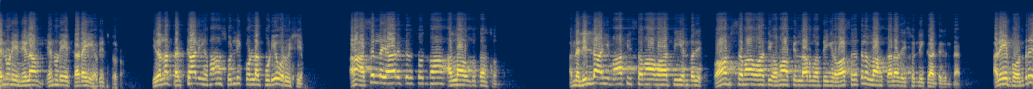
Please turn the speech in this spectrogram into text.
என்னுடைய நிலம் என்னுடைய கடை அப்படின்னு சொல்றோம். இதெல்லாம் தற்காலிகமாக சொல்லிக் கொள்ளக்கூடிய ஒரு விஷயம். ஆனா அசல்ல யாருக்கு அது சொந்தம்? அல்லாவுக்கு தான் சொந்தம். அந்த லில்லாஹி மாஃபி சமாவாத்தி என்பது வாஃபி சமாவாத்தி ஒமாஃபில் அர்து அப்படிங்கிற வாசகத்தில் அல்லாஹ் தாலா அதை சொல்லி காட்டுகின்றார் அதே போன்று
